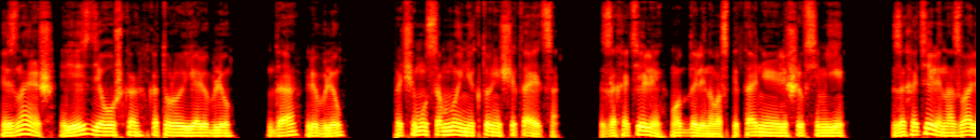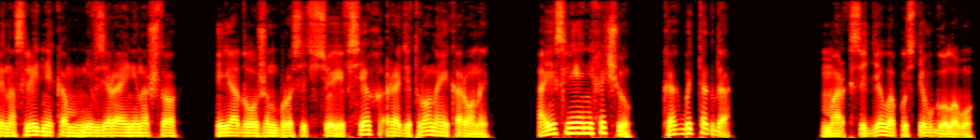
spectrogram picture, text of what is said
И знаешь, есть девушка, которую я люблю. Да, люблю. Почему со мной никто не считается? Захотели, отдали на воспитание, лишив семьи. Захотели, назвали наследником, невзирая ни на что. Я должен бросить все и всех ради трона и короны. А если я не хочу? Как быть тогда? Марк сидел, опустив голову.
